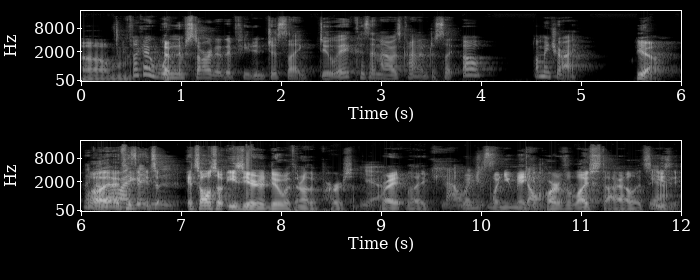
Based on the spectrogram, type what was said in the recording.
Um, I feel like I wouldn't have started if you didn't just like do it because then I was kind of just like, oh, let me try. Yeah. Like, well, I think it's it's also easier to do it with another person, Yeah. right? Like Now when you, when you make don't. it part of the lifestyle, it's Yeah. easy.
